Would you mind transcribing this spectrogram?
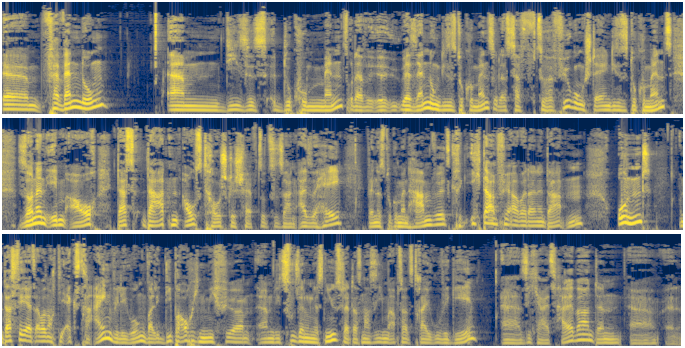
ähm, Verwendung ähm, dieses Dokuments oder äh, Übersendung dieses Dokuments oder das zur Verfügung stellen dieses Dokuments, sondern eben auch das Datenaustauschgeschäft sozusagen. Also hey, wenn du das Dokument haben willst, kriege ich dafür aber deine Daten und und das wäre jetzt aber noch die extra Einwilligung, weil die brauche ich nämlich für ähm, die Zusendung des Newsletters nach 7 Absatz 3 UWG. Äh, sicherheitshalber, denn äh, äh,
